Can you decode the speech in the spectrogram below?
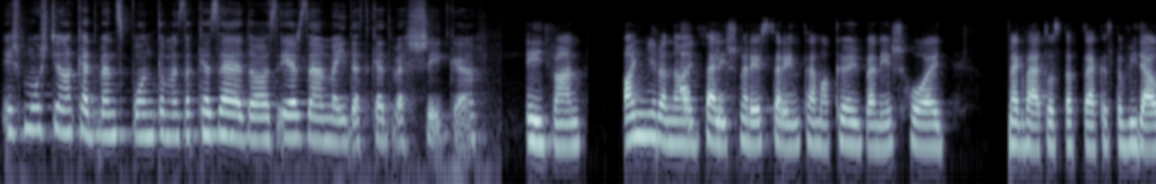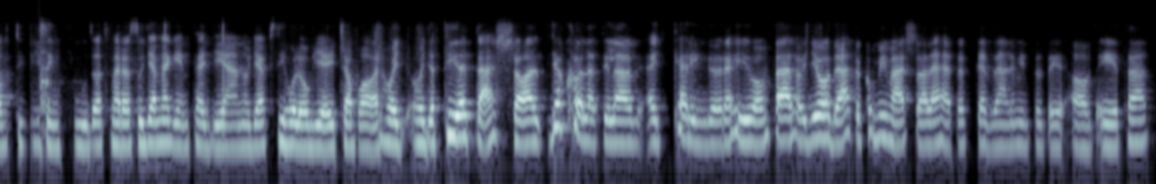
És most jön a kedvenc pontom, ez a kezeld az érzelmeidet kedvességgel. Így van. Annyira nagy felismerés szerintem a könyvben is, hogy megváltoztatták ezt a without using foodot, mert az ugye megint egy ilyen ugye, pszichológiai csavar, hogy, hogy a tiltással gyakorlatilag egy keringőre hívom fel, hogy jó, de hát akkor mi mással lehet ezt kezelni, mint az, az étel.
